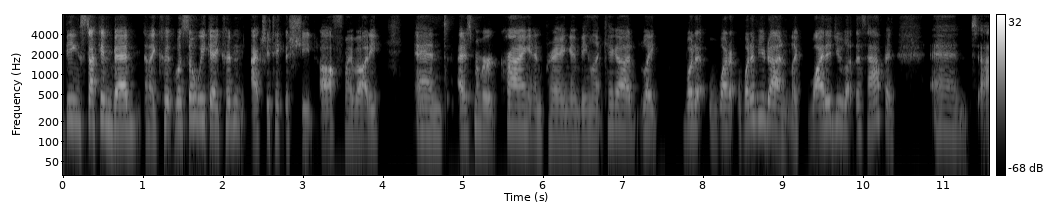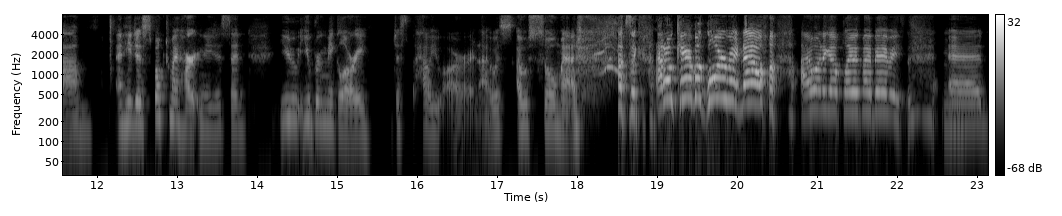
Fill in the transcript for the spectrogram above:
being stuck in bed and i could was so weak i couldn't actually take the sheet off my body. And i just remember crying and praying and being like hey god like what what what have you done? Like why did you let this happen? And um and he just spoke to my heart and he just said you you bring me glory just how you are. And i was i was so mad. I was like i don't care about glory right now. I want to go play with my babies. Mm-hmm. and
